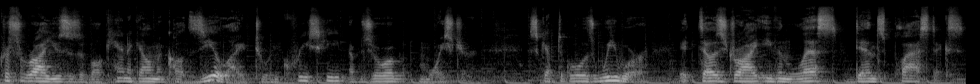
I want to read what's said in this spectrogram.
Crystal Dry uses a volcanic element called zeolite to increase heat and absorb moisture. As skeptical as we were, it does dry even less dense plastics.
